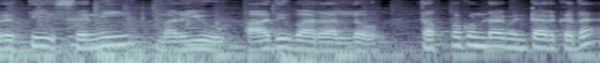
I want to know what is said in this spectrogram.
ప్రతి శని మరియు ఆదివారాల్లో తప్పకుండా వింటారు కదా?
